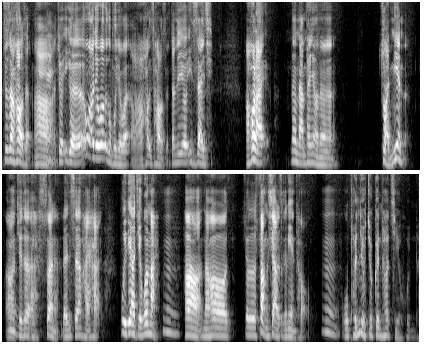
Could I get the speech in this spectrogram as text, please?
就这样耗着啊，就一个哇结婚，一个不结婚啊，耗着耗着，但是又一直在一起。啊，后来那个男朋友呢转念了啊，觉得啊算了，人生海海，不一定要结婚嘛，嗯，啊，然后就是放下了这个念头。嗯，我朋友就跟他结婚了。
